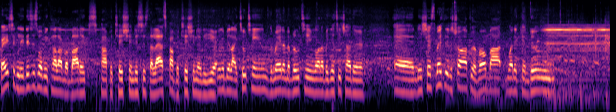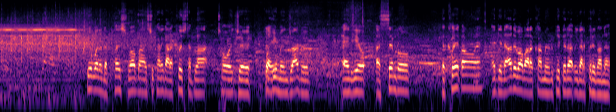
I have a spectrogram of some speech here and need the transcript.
Basically, this is what we call our robotics competition. This is the last competition of the year. It'll be like two teams, the red and the blue team going up against each other. And it's just basically to show off your robot, what it can do. If you're one of the push robots, you kind of got to push the block towards your the human driver. And he'll assemble the clip on, and then the other robot will come in and pick it up. You got to put it on the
